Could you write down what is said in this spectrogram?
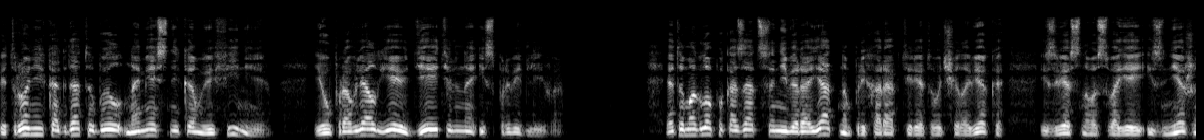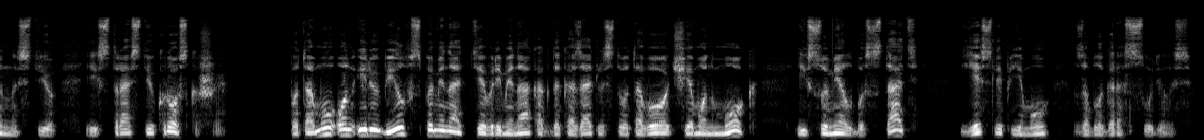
Петроний когда-то был наместником Вифинии и управлял ею деятельно и справедливо. Это могло показаться невероятным при характере этого человека, известного своей изнеженностью и страстью к роскоши. Потому он и любил вспоминать те времена как доказательство того, чем он мог и сумел бы стать, если б ему заблагорассудилось.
